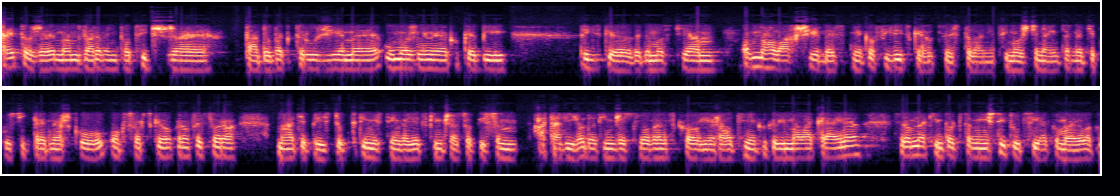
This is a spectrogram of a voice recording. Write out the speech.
Pretože mám zároveň pocit, že tá doba, ktorú žijeme, umožňuje ako keby prísť k vedomostiam o mnoho ľahšie bez nejakého fyzického cestovania. Si môžete na internete pustiť prednášku oxfordského profesora, máte prístup k tým istým vedeckým časopisom a tá výhoda tým, že Slovensko je relatívne ako keby malá krajina s rovnakým počtom inštitúcií, ako majú ako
